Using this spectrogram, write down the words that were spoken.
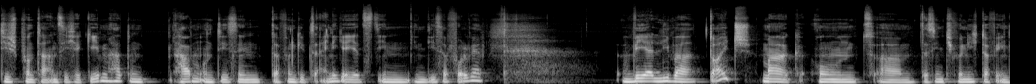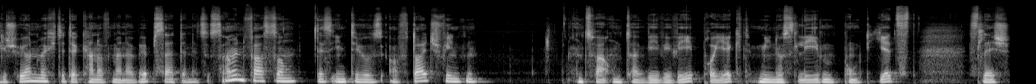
die spontan sich ergeben hat und haben. Und die sind, davon gibt es einige jetzt in, in dieser Folge. Wer lieber Deutsch mag und ähm, das Interview nicht auf Englisch hören möchte, der kann auf meiner Website eine Zusammenfassung des Interviews auf Deutsch finden. Und zwar unter www.projekt-leben.jetzt slash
